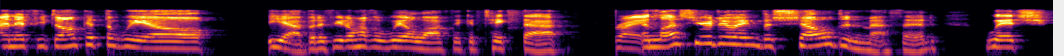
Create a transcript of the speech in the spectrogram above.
And if you don't get the wheel, yeah, but if you don't have the wheel locked, they could take that. Right. Unless you're doing the Sheldon method, which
